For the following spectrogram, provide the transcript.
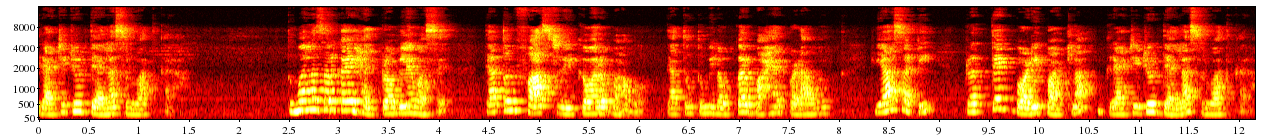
ग्रॅटिट्यूड द्यायला सुरुवात करा. तुम्हाला जर काही हेल्थ प्रॉब्लेम असेल त्यातून फास्ट रिकवर व्हावं. त्यातून तुम्ही लवकर बाहेर पडावं. यासाठी प्रत्येक बॉडी पार्टला ग्रॅटिट्यूड द्यायला सुरुवात करा.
